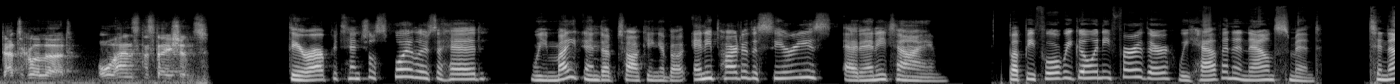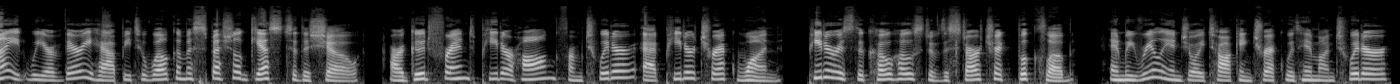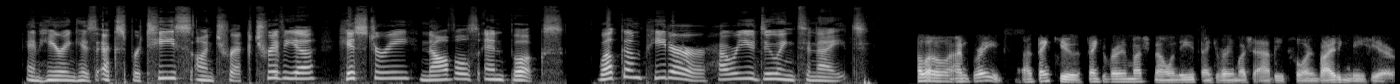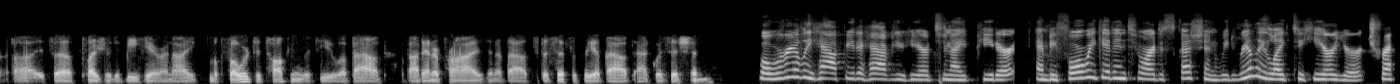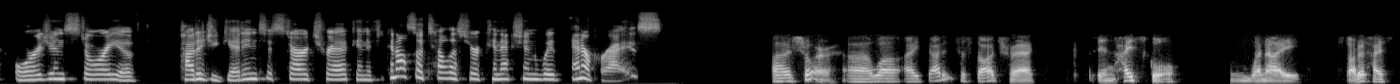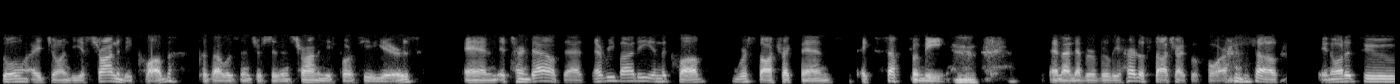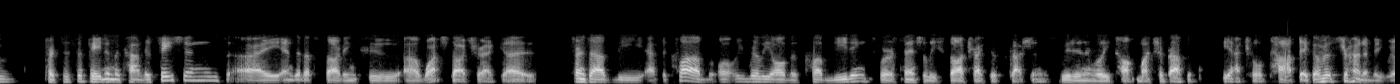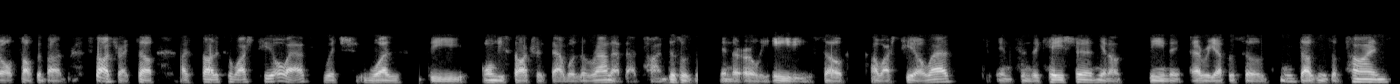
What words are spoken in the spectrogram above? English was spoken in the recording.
Tactical alert. All hands to stations. There are potential spoilers ahead. We might end up talking about any part of the series at any time. But before we go any further, we have an announcement. Tonight, we are very happy to welcome a special guest to the show, our good friend Peter Hong from Twitter at PeterTrek1. Peter is the co host of the Star Trek Book Club, and we really enjoy talking Trek with him on Twitter and hearing his expertise on Trek trivia, history, novels, and books. Welcome, Peter. How are you doing tonight? Hello, I'm great. Uh, thank you. Thank you very much, Melanie. Thank you very much, Abby, for inviting me here. Uh, it's a pleasure to be here, and I look forward to talking with you about, about enterprise and about specifically about acquisition. Well, we're really happy to have you here tonight, Peter. And before we get into our discussion, we'd really like to hear your Trek origin story of how did you get into Star Trek? And if you can also tell us your connection with Enterprise. Uh, sure. Uh, well, I got into Star Trek in high school. When I started high school, I joined the astronomy club because I was interested in astronomy for a few years. And it turned out that everybody in the club were Star Trek fans except for me. and I never really heard of Star Trek before. so, in order to participate in the conversations, I ended up starting to uh, watch Star Trek. Uh, turns out the at the club, all, really all the club meetings were essentially Star Trek discussions. We didn't really talk much about the, actual topic of astronomy. We all talked about Star Trek. So I started to watch TOS, which was the only Star Trek that was around at that time. This was in the early 80s. So I watched TOS in syndication, you know, seen every episode dozens of times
